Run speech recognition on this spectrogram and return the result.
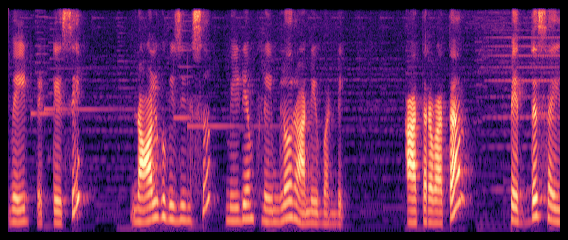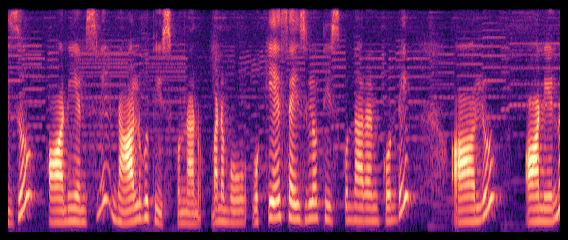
వెయిట్ పెట్టేసి నాలుగు విజిల్స్ మీడియం ఫ్లేమ్లో రానివ్వండి. ఆ తర్వాత పెద్ద సైజు ఆనియన్స్ని నాలుగు తీసుకున్నాను. మనము ఒకే సైజులో తీసుకున్నారనుకోండి ఆలు ఆనియన్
